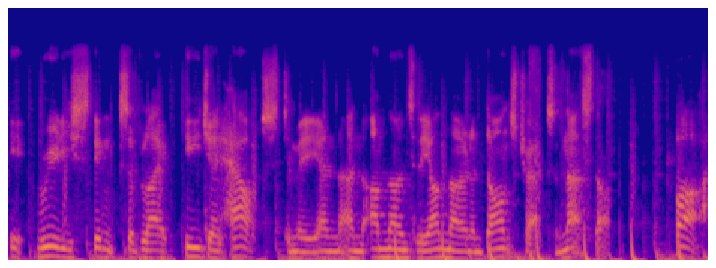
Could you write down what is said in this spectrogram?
it, really stinks of like DJ house to me and, and unknown to the unknown and dance tracks and that stuff. But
